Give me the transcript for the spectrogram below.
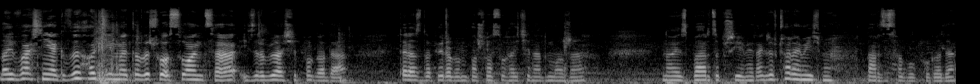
No i właśnie jak wychodzimy, to wyszło słońce i zrobiła się pogoda. Teraz dopiero bym poszła, słuchajcie, nad morze. No jest bardzo przyjemnie, także wczoraj mieliśmy bardzo słabą pogodę.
